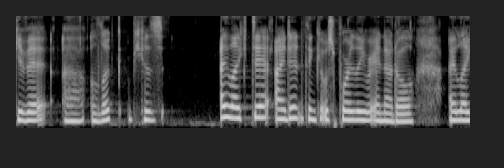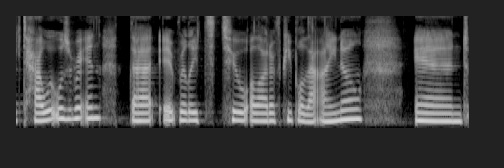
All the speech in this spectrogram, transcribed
give it uh, a look because I liked it. I didn't think it was poorly written at all. I liked how it was written, that it relates to a lot of people that I know and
